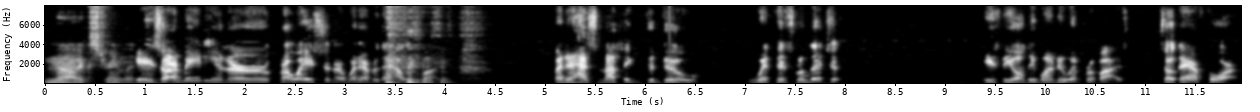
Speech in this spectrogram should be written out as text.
not extremely. He's Armenian or Croatian or whatever the hell he was. but it has nothing to do with his religion. He's the only one who improvised. So therefore,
